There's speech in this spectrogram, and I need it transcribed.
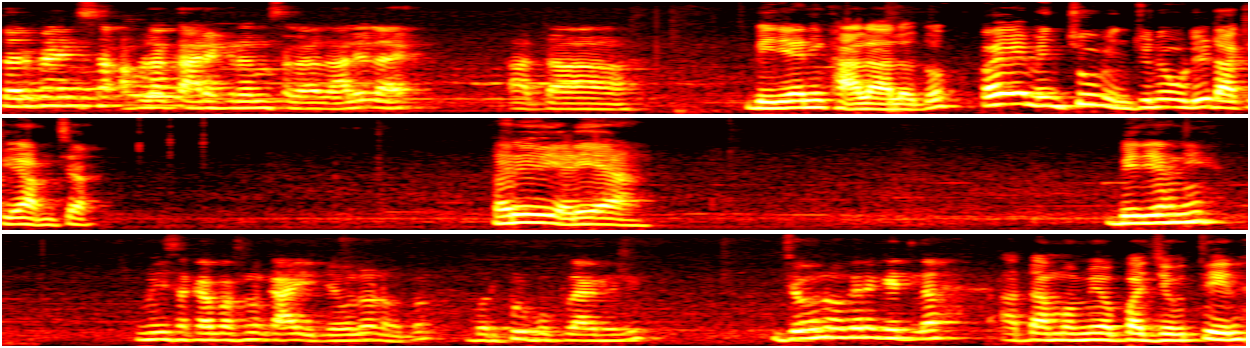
तर फ्रेंड्स आपला कार्यक्रम सगळा झालेला आहे. आता बिर्याणी खायला आलो होतो. अरे मिंचू मिंचूने उडी टाकली आमच्या. अरे अड्या बिर्याणी? मी सकाळपासून काय जेवलो नव्हतो. भरपूर भूक लागलेली. जेवण वगैरे घेतलं. आता मम्मी पप्पा जेवतील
